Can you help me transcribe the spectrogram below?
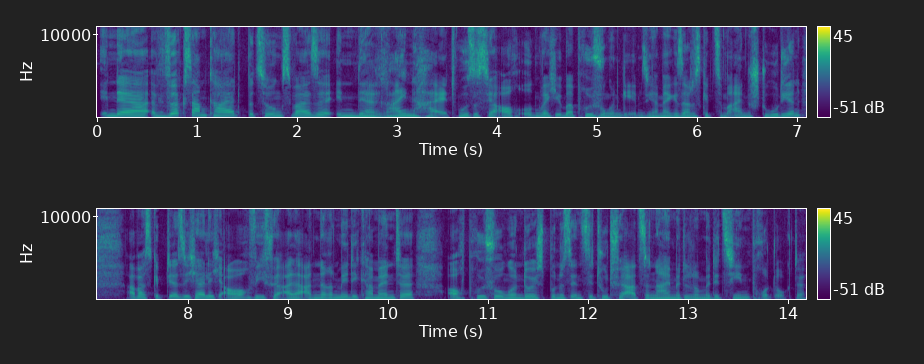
In der Wirksamkeit beziehungsweise in der Reinheit muss es ja auch irgendwelche Überprüfungen geben. Sie haben ja gesagt, es gibt zum einen Studien, aber es gibt ja sicherlich auch, wie für alle anderen Medikamente, auch Prüfungen durchs Bundesinstitut für Arzneimittel und Medizinprodukte.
